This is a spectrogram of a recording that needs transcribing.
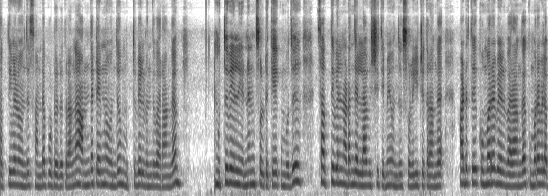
சக்திவேலும் வந்து சண்டை போட்டு இருக்கிறாங்க. அந்த டைமில் வந்து முத்துவேல் வந்து வராங்க. முத்துவேல் என்னன்னு சொல்லிட்டு கேட்கும்போது சக்திவேல் நடந்த எல்லா விஷயத்தையுமே வந்து சொல்லிட்டு இருக்கிறாங்க. அடுத்து குமரவேல் வராங்க. குமரவேலை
